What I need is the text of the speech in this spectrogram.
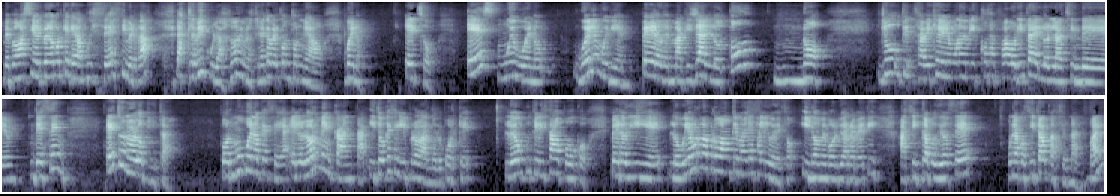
Me pongo así el pelo porque queda muy sexy, ¿verdad? Las clavículas, ¿no? Y me tiene que haber contorneado. Bueno, esto es muy bueno, huele muy bien, pero desmaquillarlo todo, no. yo, sabéis que una de mis cosas favoritas es los lasting de, de Zen. Esto no lo quita. Por muy bueno que sea, el olor me encanta y tengo que seguir probándolo porque lo he utilizado poco. Pero dije, lo voy a volver a probar aunque me haya salido eso. Y no me volvió a repetir. Así que ha podido ser una cosita ocasional, ¿vale?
